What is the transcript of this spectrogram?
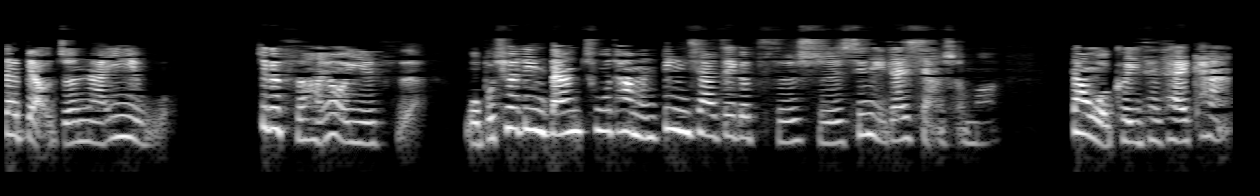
代表着 naive 这个词很有意思。我不确定当初他们定下这个词时心里在想什么，但我可以猜猜看。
